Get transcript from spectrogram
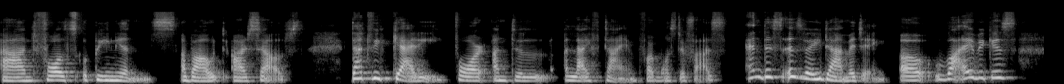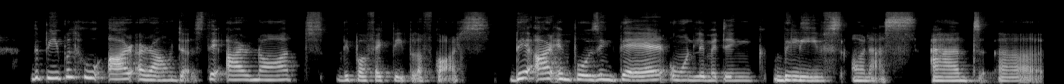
and false opinions about ourselves that we carry for until a lifetime for most of us. And this is very damaging. Uh, why? Because the people who are around us, they are not the perfect people, of course. They are imposing their own limiting beliefs on us. And uh,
